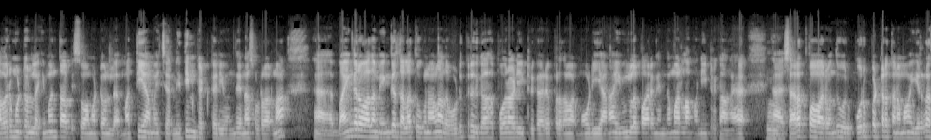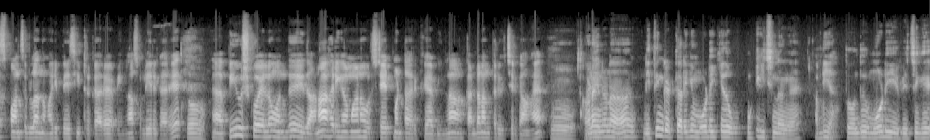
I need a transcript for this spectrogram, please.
அவர் மட்டும் இல்லை ஹிமந்தா பிஸ்வா மட்டும் இல்லை மத்திய அமைச்சர் நிதின் கட்கரி வந்து என்ன சொல்றாருன்னா அஹ், பயங்கரவாதம் எங்க தலை தூக்குனாலும் அதை ஒடுக்குறதுக்காக போராடிட்டு இருக்காரு பிரதமர் மோடி. ஆனால் இவங்கள பாருங்க இந்த மாதிரிலாம் பண்ணிட்டு இருக்காங்க. சரத்பவார் வந்து ஒரு பொறுப்பற்றத்தனமா இரஸ்பான்சிபிளா அந்த மாதிரி பேசிட்டு இருக்காரு அப்படின்லாம் சொல்லியிருக்காரு. பியூஷ் கோயலும் வந்து இது அநாகரிகமான ஒரு ஸ்டேட்மெண்ட்டா இருக்கு அப்படின்லாம் கண்டனம் தெரிவிச்சிருக்காங்க. ம். ஆனா என்னன்னா நிதின் கட்கரிக்கும் மோடிக்கு ஏதோ முட்டிக்கிச்சுன்னாங்க அப்படியா? இப்போ வந்து மோடி பேச்சுக்கு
